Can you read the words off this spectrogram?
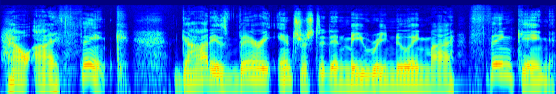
how I think. God is very interested in me renewing my thinking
